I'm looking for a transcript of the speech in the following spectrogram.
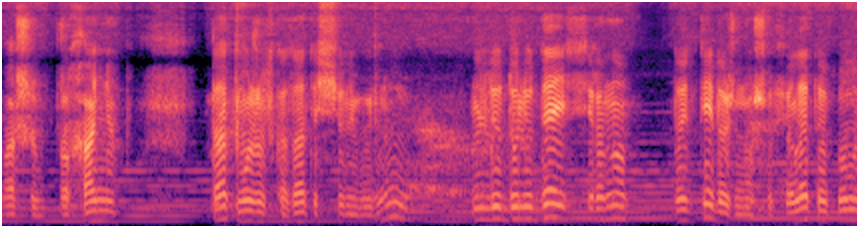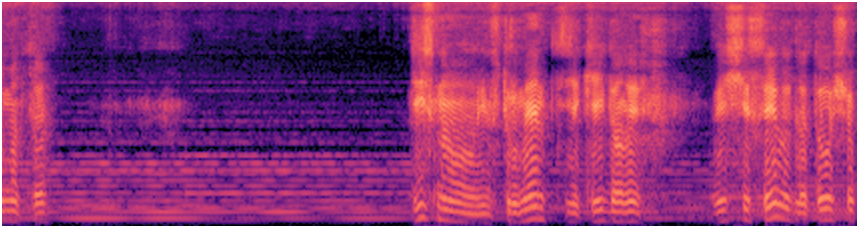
вашому проханню, так можу сказати що-небудь. Ну, до людей все одно дойти должно, що фіолетове полум'я це дійсно інструмент, який дали вищі сили для того, щоб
